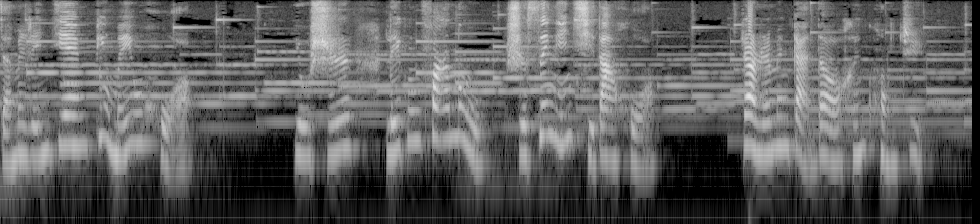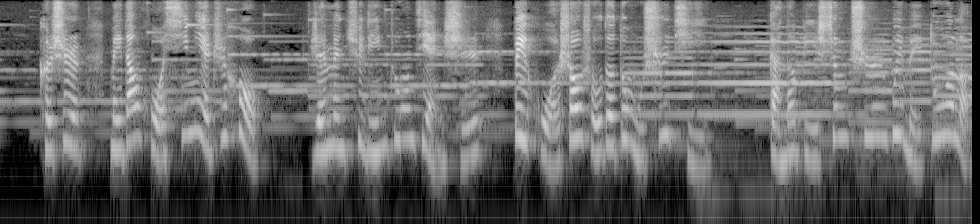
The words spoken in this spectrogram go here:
咱们人间并没有火，有时雷公发怒，使森林起大火。让人们感到很恐惧。可是，每当火熄灭之后，人们去林中捡拾被火烧熟的动物尸体，感到比生吃味美多了。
